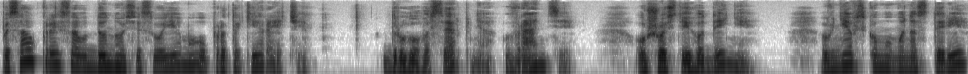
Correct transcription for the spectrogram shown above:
Писав Криса в доносі своєму про такі речі. 2 серпня, вранці, о 6 годині, в Нєвському монастирі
